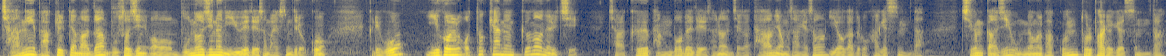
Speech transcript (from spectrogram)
장이 바뀔 때마다 무서진, 어, 무너지는 이유에 대해서 말씀드렸고, 그리고 이걸 어떻게 하면 끊어낼지, 자, 그 방법에 대해서는 제가 다음 영상에서 이어가도록 하겠습니다. 지금까지 운명을 바꾼 돌파력이었습니다.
